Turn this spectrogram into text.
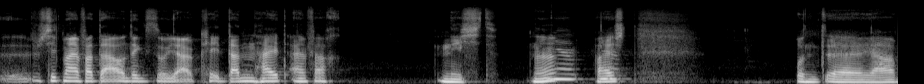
äh, steht man einfach da und denkt so, ja, okay, dann halt einfach nicht. Ne? Ja, weißt Und äh, ja,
